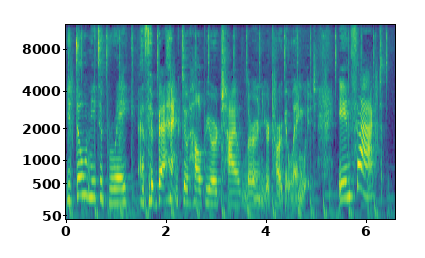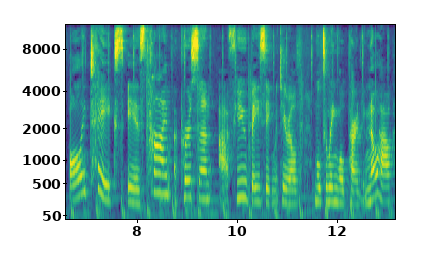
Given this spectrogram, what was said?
You don't need to break the bank to help your child learn your target language. In fact, all it takes is time, a person, a few basic materials, multilingual parenting know-how,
